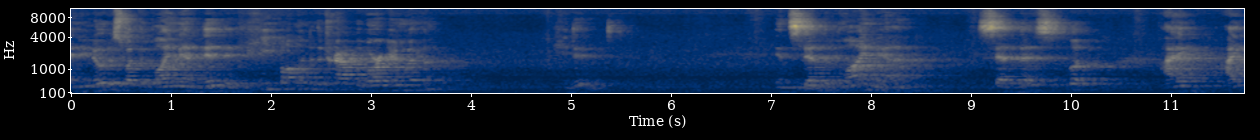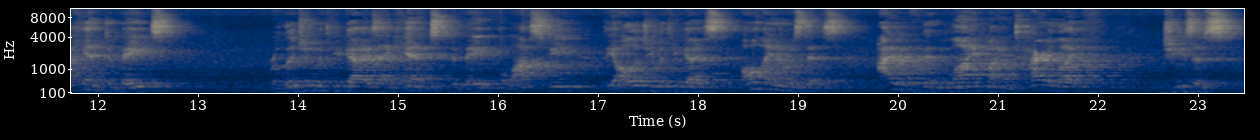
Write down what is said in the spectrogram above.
And you notice what the blind man did? Did he fall into the trap of arguing with them? He didn't. Instead, the blind man said this Look, I, I can't debate religion with you guys, I can't debate philosophy, theology with you guys. All I know is this I've been blind my entire life. Jesus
